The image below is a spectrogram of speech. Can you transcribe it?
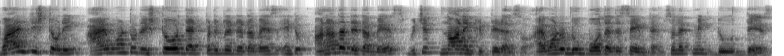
while restoring, I want to restore that particular database into another database which is non-encrypted also. I want to do both at the same time. So let me do this.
